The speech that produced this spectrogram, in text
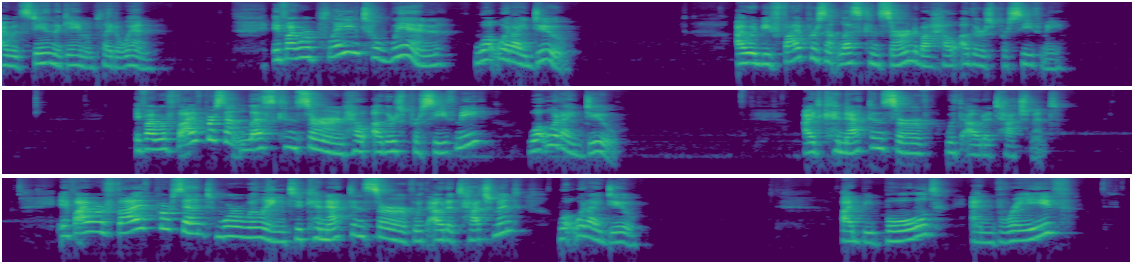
I would stay in the game and play to win. If I were playing to win, what would I do? I would be 5% less concerned about how others perceive me. If I were 5% less concerned how others perceive me, what would I do? I'd connect and serve without attachment. If I were 5% more willing to connect and serve without attachment, what would I do? I'd be bold and brave,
